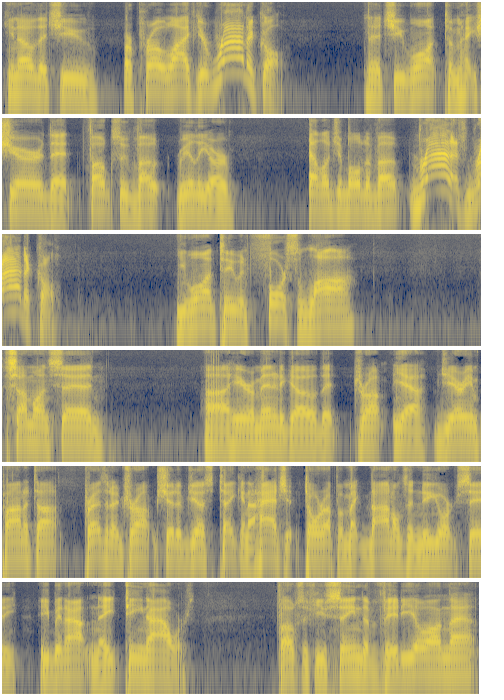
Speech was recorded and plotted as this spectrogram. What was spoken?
You know that you are pro-life. You're radical. That you want to make sure that folks who vote really are eligible to vote. Right, it's radical. You want to enforce law. Someone said uh, here a minute ago that Trump, yeah, Jerry and Pontotoc, President Trump should have just taken a hatchet, tore up a McDonald's in New York City. He'd been out in 18 hours. Folks, if you've seen the video on that,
